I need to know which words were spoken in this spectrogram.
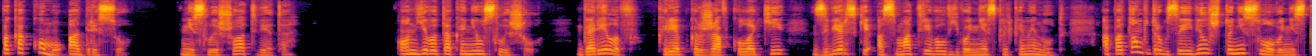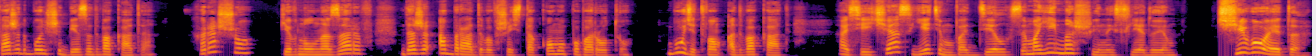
По какому адресу? Не слышу ответа. Он его так и не услышал. Горелов, крепко сжав кулаки, зверски осматривал его несколько минут, а потом вдруг заявил, что ни слова не скажет больше без адвоката. «Хорошо», — кивнул Назаров, даже обрадовавшись такому повороту. «Будет вам адвокат. А сейчас едем в отдел, за моей машиной следуем». «Чего это?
